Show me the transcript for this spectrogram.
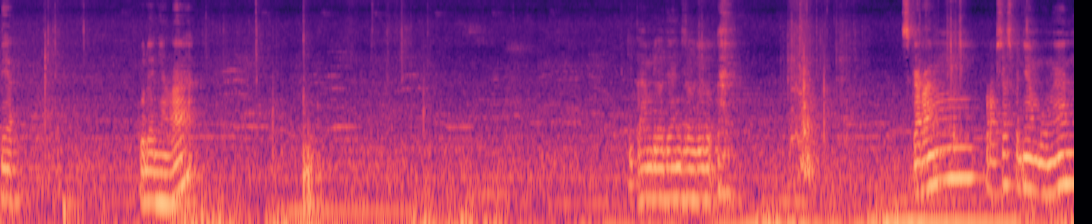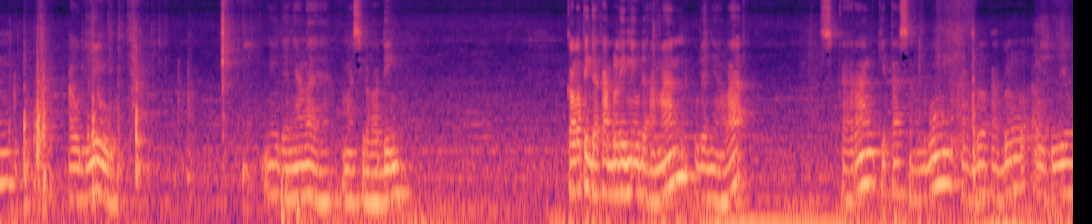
Lihat. Udah nyala kita ambil ganjel dulu. Sekarang proses penyambungan audio. Ini udah nyala ya masih loading. Kalau tiga kabel ini udah aman udah nyala sekarang kita sambung kabel-kabel audio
